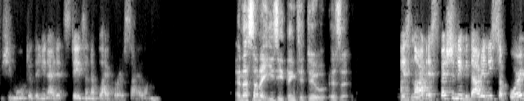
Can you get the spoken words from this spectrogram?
she moved to the United States and applied for asylum. And that's not an easy thing to do, is it? It's not, especially without any support.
